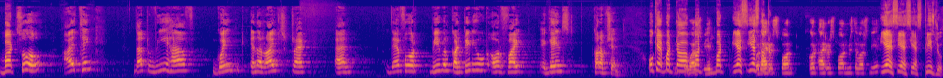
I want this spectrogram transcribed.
But so I think that we have going in the right track and therefore we will continue our fight against corruption. Okay, but uh, but but yes, yes, Could I respond? Could I respond, Mr. Wasbir? Yes, yes, yes. Please do.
